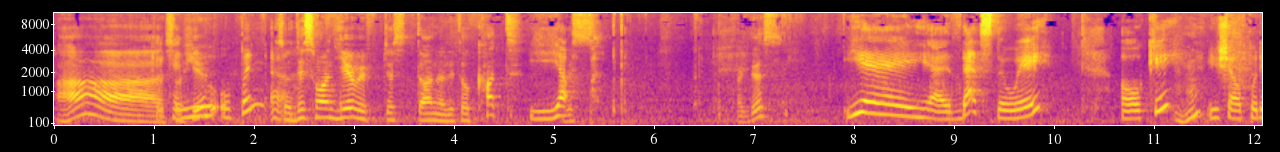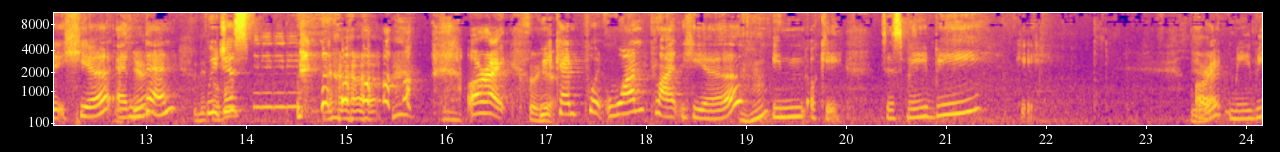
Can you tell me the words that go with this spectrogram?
Ah, Okay, so can here. you open? Uh, So this one here, we've just done a little cut. Yep. This- like this. Yay! Yeah, that's the way. Okay, you shall put it here, and Mm-hmm. here? then we just. All right, So we. Mm-hmm. can put one plant here. In okay, just maybe. Okay. All Yeah. right, maybe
